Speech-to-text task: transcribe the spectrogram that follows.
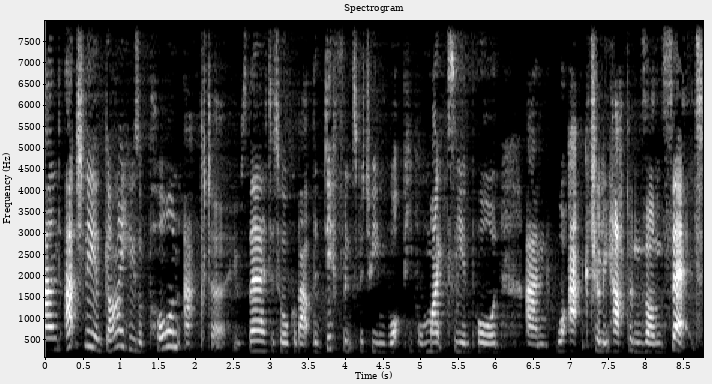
and actually a guy who's a porn actor who's there to talk about the difference between what people might see in porn and what actually happens on set,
